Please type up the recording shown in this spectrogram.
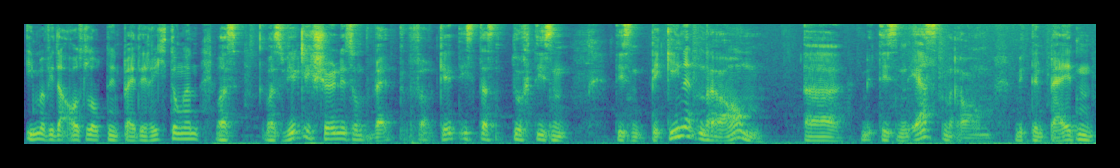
immer wieder ausloten in beide Richtungen. Was, was wirklich schön ist und weit vergeht, ist, dass durch diesen, diesen beginnenden Raum, äh, mit diesem ersten Raum, mit den beiden,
